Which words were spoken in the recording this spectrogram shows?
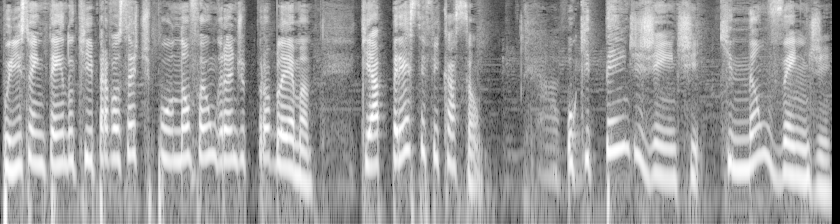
Por isso eu entendo que pra você, tipo, não foi um grande problema, que é a precificação. O que tem de gente que não vende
